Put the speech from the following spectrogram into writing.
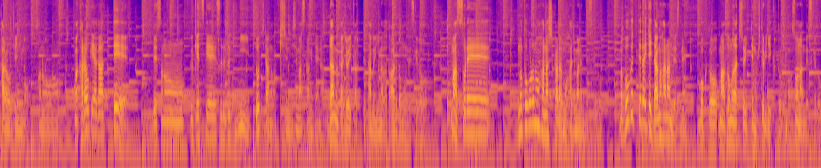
カラオケにも。その、まあ、カラオケ屋があってでその受付するときにどちらの機種にしますか？みたいな。ダムかジョイかって多分今だとあると思うんですけどまあそれのところの話からも始まるんですけど、まあ、僕って大体ダム派なんですね。僕と、まあ、友達と行っても一人で行く時もそうなんですけど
